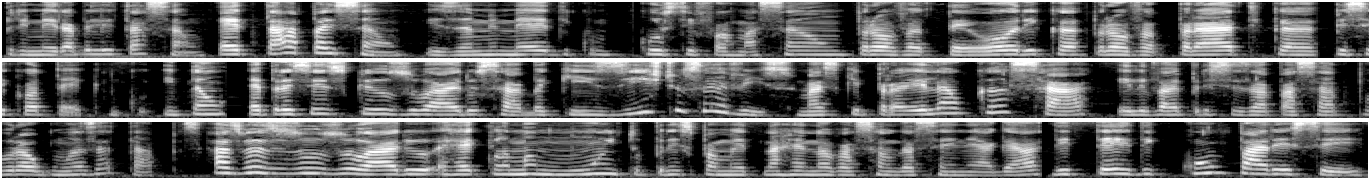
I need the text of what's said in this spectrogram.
primeiro primeira habilitação. Etapas são exame médico, curso de formação, prova teórica, prova prática, psicotécnico. Então, é preciso que o usuário saiba que existe o serviço, mas que para ele alcançar, ele vai precisar passar por algumas etapas. Às vezes o usuário reclama muito, principalmente na renovação da CNH, de ter de comparecer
